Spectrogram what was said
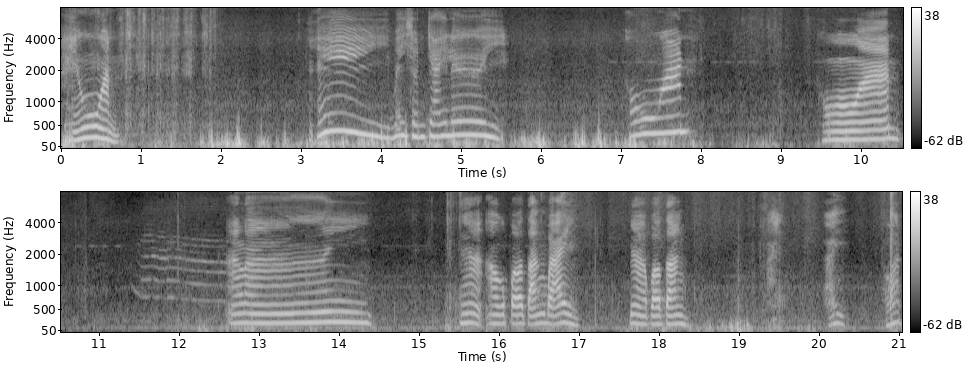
ไอ้อ้วนเฮ้ยไม่สนใจเลยหวานหวนอะไร เนี่ยเอากระเป๋าตังค์ไปเนี่ยกระเป๋าตังค์เฮ้ยเฮ้ยหวาน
